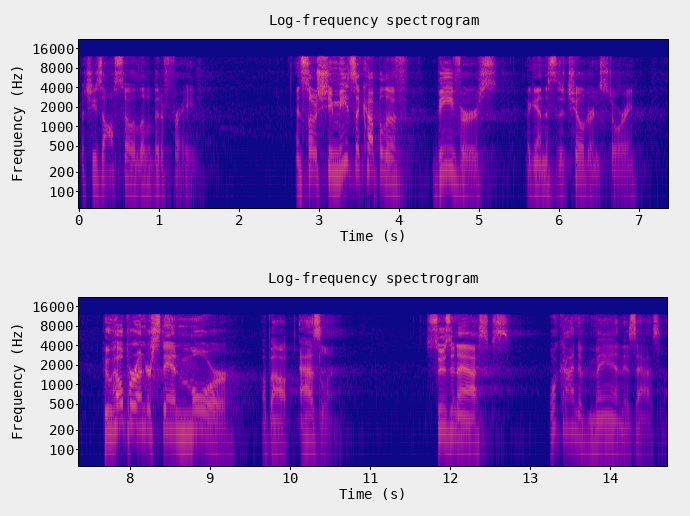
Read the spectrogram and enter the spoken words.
but she's also a little bit afraid. And so she meets a couple of beavers. Again, this is a children's story, who help her understand more about Aslan. Susan asks, What kind of man is Aslan?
